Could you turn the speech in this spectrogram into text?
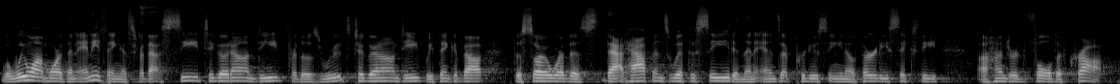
what we want more than anything is for that seed to go down deep, for those roots to go down deep. We think about the soil where this, that happens with the seed and then it ends up producing, you know, 30, 60, 100 fold of crop.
